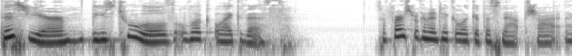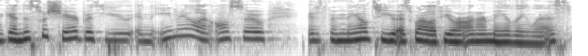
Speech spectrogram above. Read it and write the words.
This year, these tools look like this. So first we're going to take a look at the snapshot. And again, this was shared with you in the email and also it has been mailed to you as well if you are on our mailing list.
